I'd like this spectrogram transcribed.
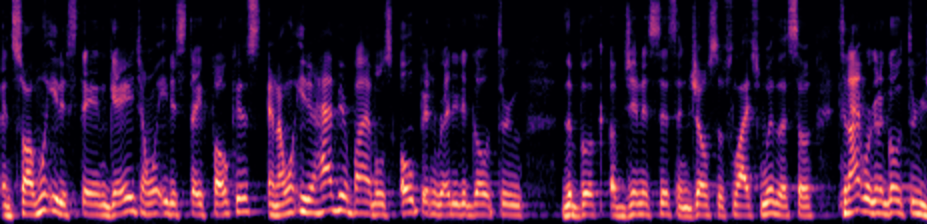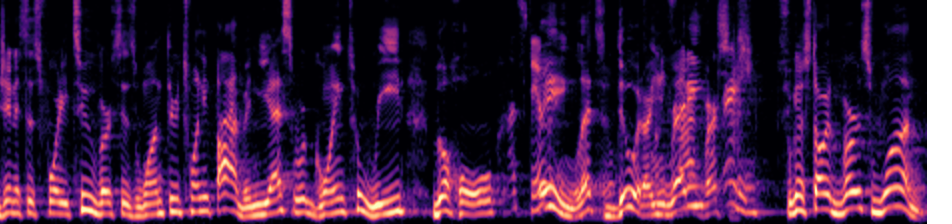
And so I want you to stay engaged. I want you to stay focused. And I want you to have your Bibles open, ready to go through the book of Genesis and Joseph's life with us. So tonight we're going to go through Genesis 42, verses 1 through 25. And yes, we're going to read the whole Let's do it. thing. Let's do it. Are you ready? verses. Ready. So we're going to start with verse 1.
